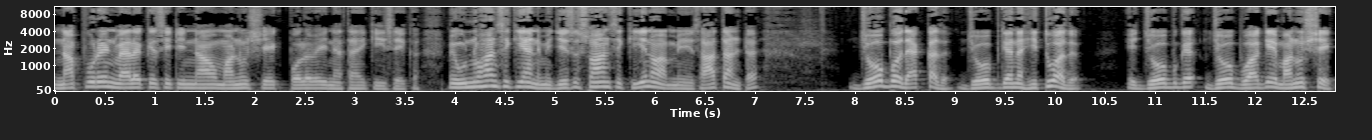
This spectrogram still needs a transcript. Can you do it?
නපුරෙන් වැලක සිටින්නාව මනුෂ්‍යයෙක් පොළවෙයි නැතයි කීසේක. මේ උන්වහන්සේ කියන්නේ මේ ජෙසුස් වහන්සේ කියනවා මේ සාතන්ට ජෝබෝ දැක්කද ජෝබ් ගැන හිතුවද ඒ ජෝබ් වගේ මනුෂ්‍යෙක්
